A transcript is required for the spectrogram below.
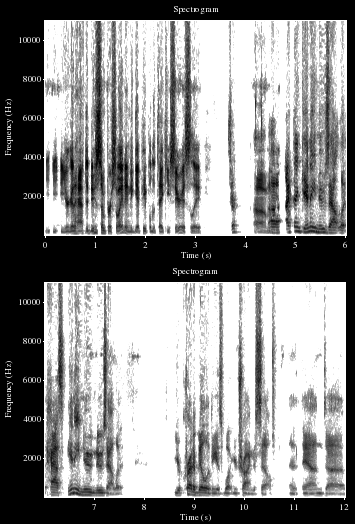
y- you're going to have to do some persuading to get people to take you seriously. Sure. Um, Uh, I think any news outlet has any new news outlet. Your credibility is what you're trying to sell, and, and uh,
